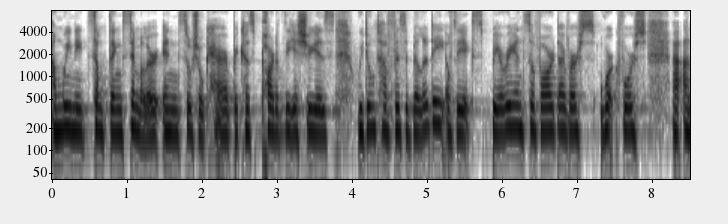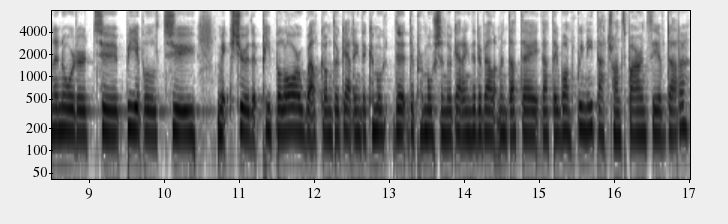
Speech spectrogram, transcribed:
and we need something similar in social care because part of the issue is we don't have visibility of the experience of our diverse workforce. Uh, and in order to be able to make sure that people are welcome, they're getting the, commo- the, the promotion, they're getting the development that they, that they want, we need that transparency of data.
